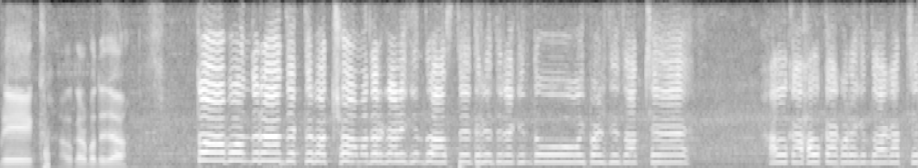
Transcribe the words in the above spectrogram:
ব্রেক হালকার পথে যা। তো বন্ধুরা দেখতে পাচ্ছ আমাদের গাড়ি কিন্তু আস্তে ধীরে ধীরে কিন্তু ওই পাশ দিয়ে যাচ্ছে। হালকা হালকা করে কিন্তু আগাচ্ছে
